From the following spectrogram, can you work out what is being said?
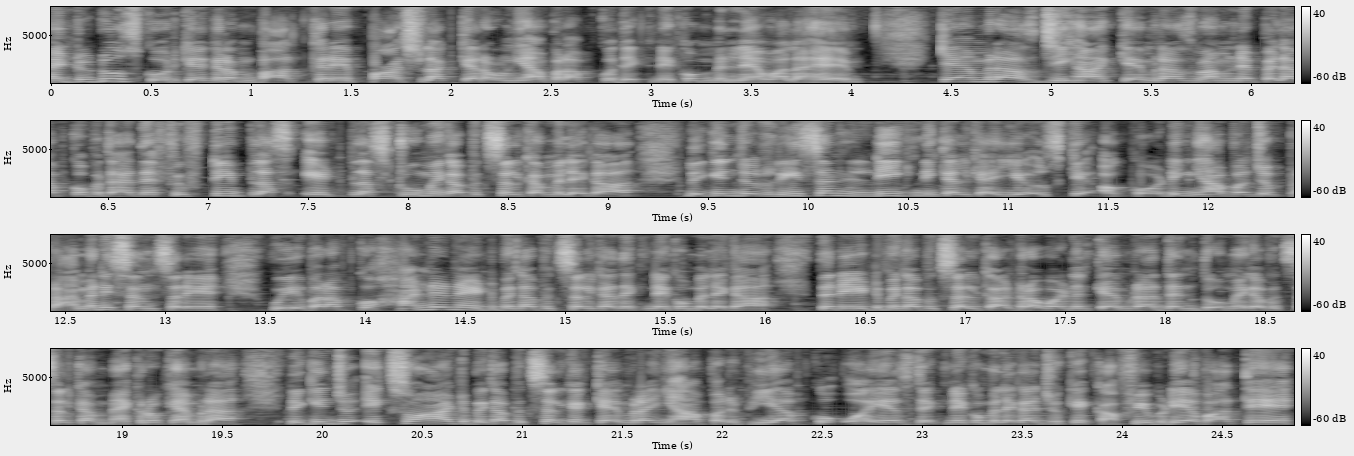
एंड टू टू स्कोर की अगर हम बात करें, पाँच लाख के अराउंड यहाँ पर आपको देखने को मिलने वाला है। कैमराज जी हाँ कैमराज में हमने पहले आपको बताया था fifty plus eight plus two mega का मिलेगा। लेकिन जो रिसेंट लीक निकल के आई है, उसके अकॉर्डिंग यहाँ पर जो प्राइमरी सेंसर है वो ये बार आपको हंड्रेड एट मेगा पिक्सल का देखने को मिलेगा देन 8 मेगापिक्सल का ultra wide camera then 2 megapixel का मैक्रो कैमरा लेकिन जो 108 मेगापिक्सल का कैमरा यहाँ पर भी आपको ओएस देखने को मिलेगा, जो कि काफ़ी बढ़िया बात है।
